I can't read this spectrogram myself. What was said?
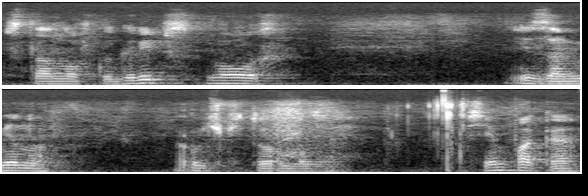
Установку грипс новых и замену ручки тормоза. Всем пока.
